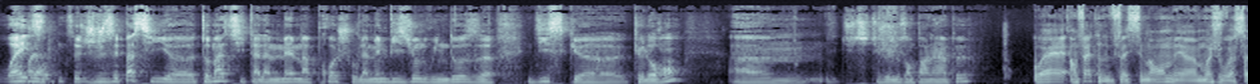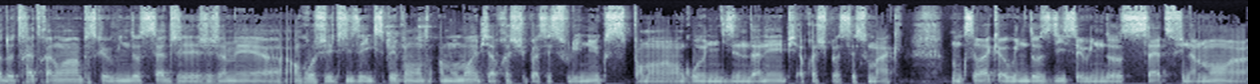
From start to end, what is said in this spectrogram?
Ouais, je sais pas si euh, Thomas, si tu as la même approche ou la même vision de Windows 10 que, que Laurent. Euh, si tu veux nous en parler un peu. Ouais, en fait, c'est marrant, mais euh, moi je vois ça de très très loin parce que Windows 7, j'ai jamais. Euh, en gros, j'ai utilisé XP pendant un moment et puis après je suis passé sous Linux pendant en gros une dizaine d'années et puis après je suis passé sous Mac. Donc c'est vrai que Windows 10 et Windows 7 finalement, euh,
